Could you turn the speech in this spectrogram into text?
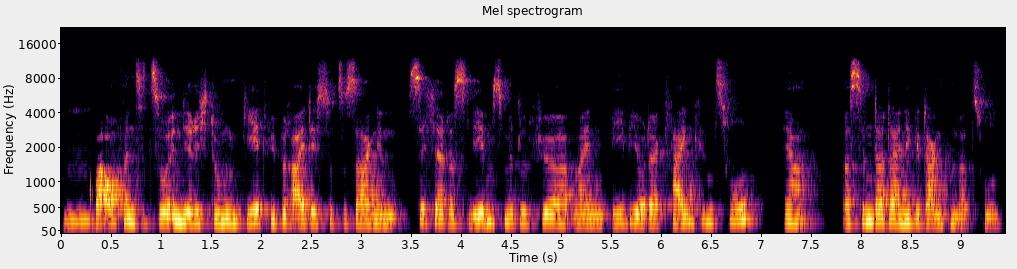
Mhm. Aber auch wenn es jetzt so in die Richtung geht, wie bereite ich sozusagen ein sicheres Lebensmittel für mein Baby oder Kleinkind zu? Ja, was sind da deine Gedanken dazu?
